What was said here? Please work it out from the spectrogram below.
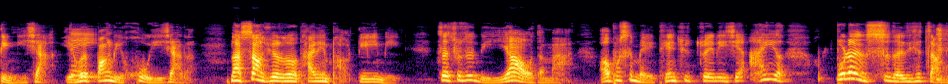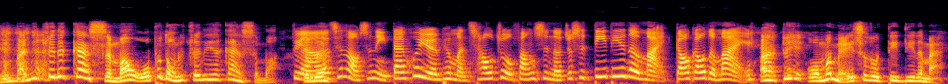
顶一下，也会帮你护一下的。那上去的时候，他一定跑第一名，这就是你要的嘛。而不是每天去追那些哎呦不认识的那些涨停板，你追它干什么？我不懂你追那些干什么？对啊，对对，而且老师你带会员朋友们操作方式呢，就是低低的买，高高的卖。哎，对，我们每一次都低低的买，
